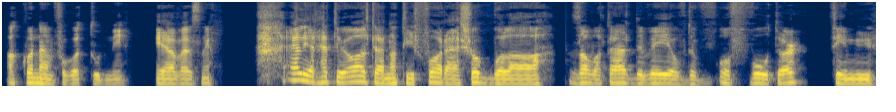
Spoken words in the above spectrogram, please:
akkor nem fogod tudni élvezni. Elérhető alternatív forrásokból az Avatar The Way of, the, of Water című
